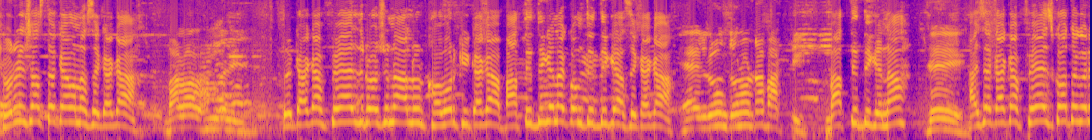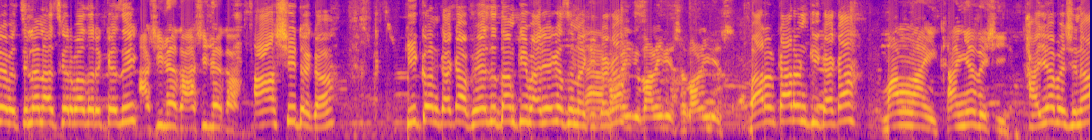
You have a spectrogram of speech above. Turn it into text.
শরীর স্বাস্থ্য কেমন আছে কাকা? ভালো আলহামদুলিল্লাহ। তো কাকা পেঁয়াজ রসুন আলুর খবর কি কাকা? বাতির দিকে না কমতির দিকে আছে কাকা? বাড়তি। দিকে না? আচ্ছা কাকা পেঁয়াজ কত করে আজকের বাজারে কেজি? আশি টাকা আশি টাকা। আশি টাকা। কি কোন কাকা? পেঁয়াজের দাম কি বাড়িয়ে গেছে নাকি হ্যাঁ, কাকা? বাড়ি- বাড়ি গেছে বাড়ি গেছে। বাড়ার কারণ কি কাকা? মাল নাই খাইয়া বেশি। খাইয়া বেশি না?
